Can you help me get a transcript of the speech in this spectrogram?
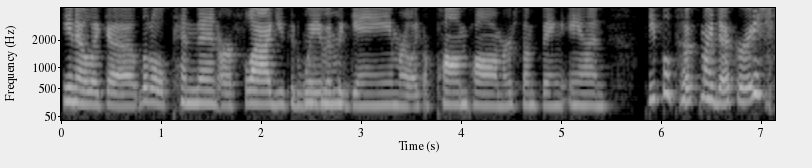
you know, like a little pendant or a flag you could wave at Mhm. the game or like a pom pom or something and people took my decorations.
